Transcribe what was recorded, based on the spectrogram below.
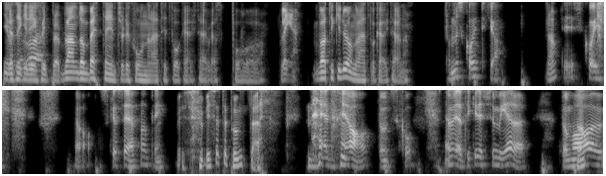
Jo, jag tycker det är var- skitbra. Bland de bättre introduktionerna till två karaktärer vi har sett på länge. Vad tycker du om de här två karaktärerna? De är skoj tycker jag. Ja. Det är skoj. Ja, vad ska jag säga för någonting? Vi, vi sätter punkt där. Nej, nej, ja, de skoj. Nej, men jag tycker det summerar. De har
